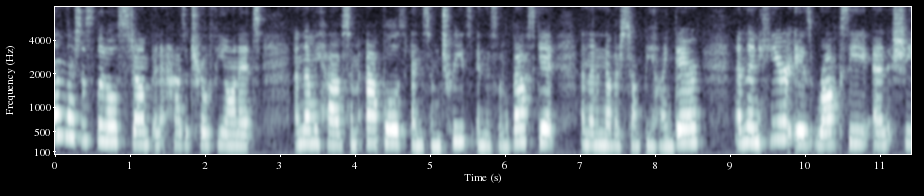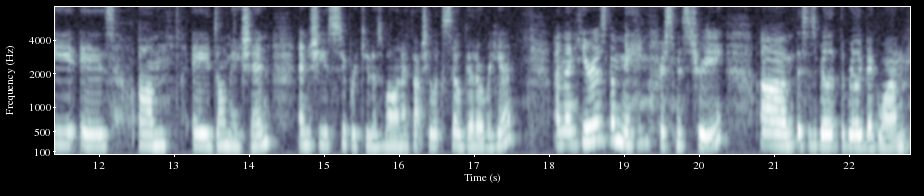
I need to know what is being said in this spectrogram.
then there's this little stump and it has a trophy on it. And then we have some apples and some treats in this little basket and then another stump behind there and then here is Roxy and she is um, a Dalmatian and she is super cute as well and I thought she looked so good over here. And then here is the main Christmas tree. Um, this is really the really big one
